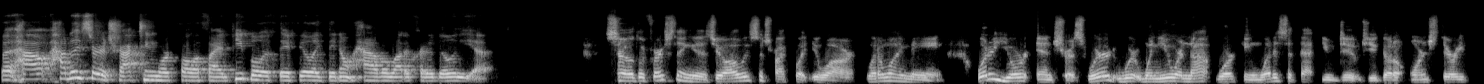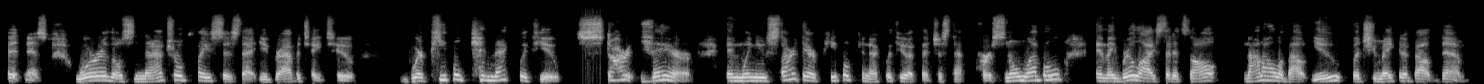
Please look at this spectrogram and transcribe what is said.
but how how do they start attracting more qualified people if they feel like they don't have a lot of credibility yet so the first thing is you always attract what you are what do i mean what are your interests where, where when you are not working what is it that you do do you go to Orangetheory Fitness where are those natural places that you gravitate to where people connect with you. Start there. And when you start there, people connect with you at that just that personal level and they realize that it's all not all about you, but you make it about them.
